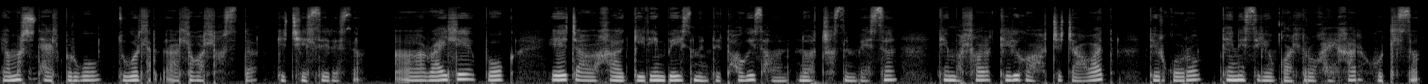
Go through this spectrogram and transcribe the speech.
ямар ч тайлбаргүй зүгээр л алга болох хэвээр гэж хэлсээрээсэн. Райли Буг ээж аваахаа гэрийн бейсментэд хогийн савнд нууцчихсан байсан. Тийм болохоор тэрийг очиж аваад тэр гурав теннисийн гол руу хаяхаар хөдөлсөн.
